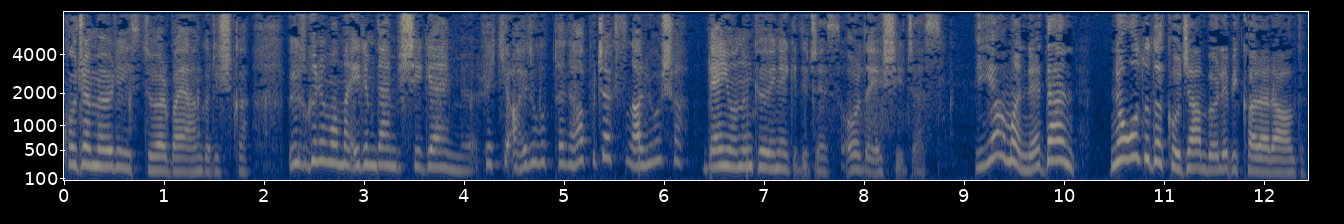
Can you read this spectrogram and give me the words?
Kocam öyle istiyor Bayan Grishka. Üzgünüm ama elimden bir şey gelmiyor. Peki ayrılıp da ne yapacaksın Alyosha? Denyo'nun köyüne gideceğiz. Orada yaşayacağız. İyi ama neden? Ne oldu da kocam böyle bir karar aldı?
